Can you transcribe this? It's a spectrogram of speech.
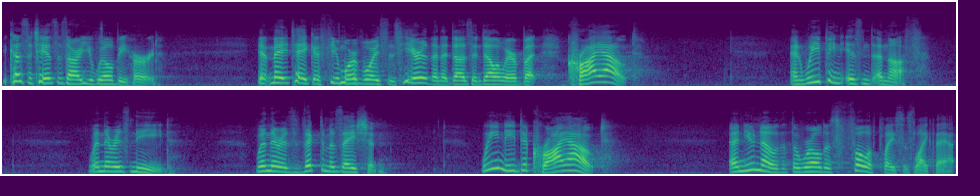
because the chances are you will be heard. It may take a few more voices here than it does in Delaware, but cry out. And weeping isn't enough. When there is need, when there is victimization, we need to cry out. And you know that the world is full of places like that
